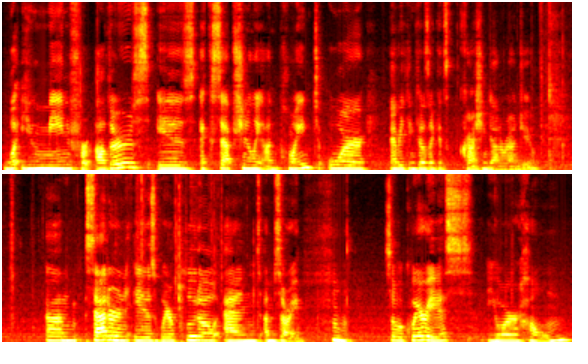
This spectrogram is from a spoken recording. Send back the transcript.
what you mean for others is exceptionally on point or everything feels like it's crashing down around you. Um, Saturn is where Pluto and, I'm sorry, so Aquarius your home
